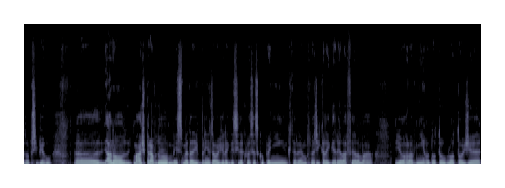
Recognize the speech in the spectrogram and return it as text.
toho příběhu. Ano, máš pravdu, my jsme tady v Brně založili kdysi takové seskupení, kterému jsme říkali Gerilla Film a jeho hlavní hodnotou bylo to, že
